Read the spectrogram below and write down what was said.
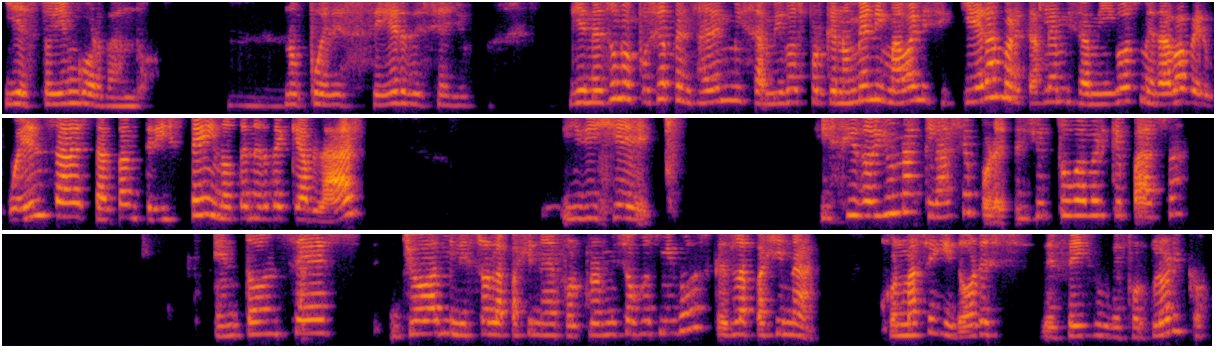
y estoy engordando. Mm. No puede ser, decía yo. Y en eso me puse a pensar en mis amigos porque no me animaba ni siquiera a marcarle a mis amigos, me daba vergüenza estar tan triste y no tener de qué hablar. Y dije, ¿y si doy una clase por el YouTube a ver qué pasa? Entonces, yo administro la página de Folklore Mis Ojos, Mi Voz, que es la página con más seguidores de Facebook de Folclórico.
